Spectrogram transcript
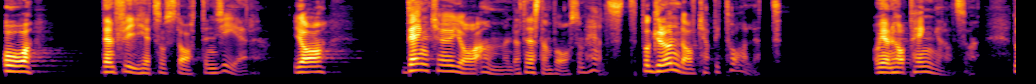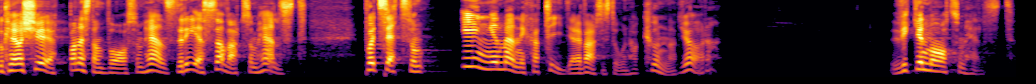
Och den frihet som staten ger, ja, den kan ju jag använda till nästan vad som helst på grund av kapitalet. Om jag nu har pengar alltså. Då kan jag köpa nästan vad som helst, resa vart som helst på ett sätt som ingen människa tidigare i världshistorien har kunnat göra. Vilken mat som helst,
